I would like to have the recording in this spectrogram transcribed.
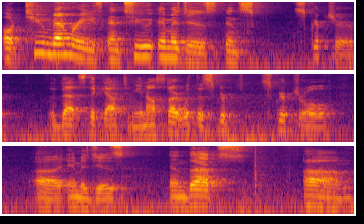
or two memories and two images in Scripture that stick out to me. And I'll start with the script, scriptural uh, images, and that's um,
